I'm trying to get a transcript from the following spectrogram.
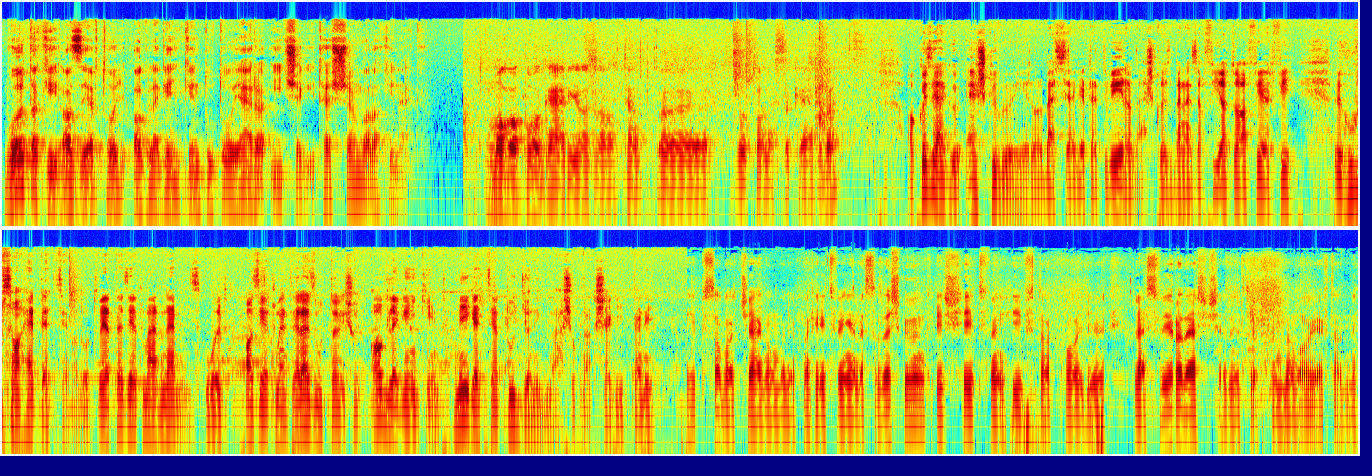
Volt, aki azért, hogy aglegényként utoljára így segíthessen valakinek. Maga a polgári az a temp, az otthon lesz a kertbe, a közelgő esküvőjéről beszélgetett véradás közben ez a fiatal férfi. Ő 27-szer adott vért, ezért már nem izgult. Azért ment el ezúttal is, hogy aglegényként még egyszer tudjon így másoknak segíteni. Épp szabadságon vagyok, mert hétfőn lesz az esküvőnk, és hétfőn hívtak, hogy lesz véradás, és ezért jöttünk be ma vért adni.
